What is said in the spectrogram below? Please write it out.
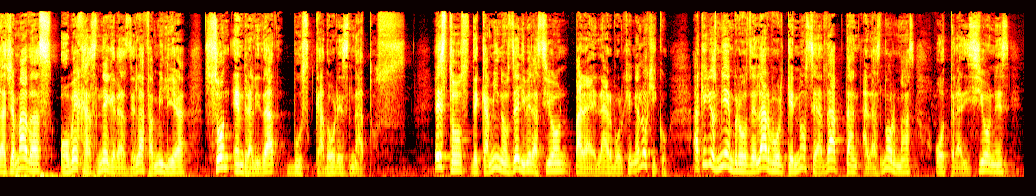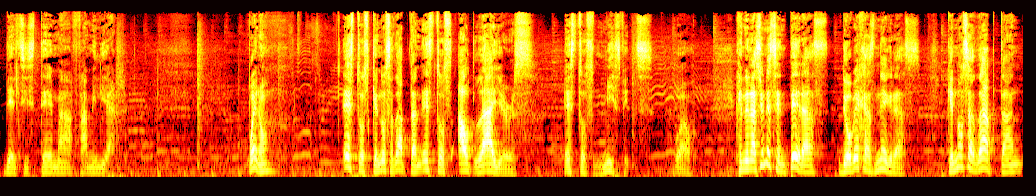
Las llamadas ovejas negras de la familia son en realidad buscadores natos. Estos de caminos de liberación para el árbol genealógico, aquellos miembros del árbol que no se adaptan a las normas o tradiciones del sistema familiar. Bueno, estos que no se adaptan, estos outliers, estos misfits, wow. Generaciones enteras de ovejas negras que no se adaptan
